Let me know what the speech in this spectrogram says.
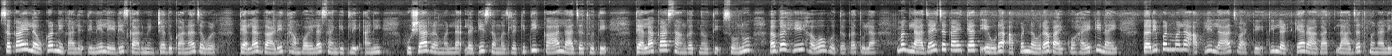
सकाळी लवकर निघाले. तिने लेडीज गार्मेंटच्या दुकानाजवळ त्याला गाडी थांबवायला सांगितली. आणि हुशार रमणला लगेच समजलं की ती का लाजत होती. त्याला का सांगत नव्हती? सोनू अगं हे हवं होतं का तुला? मग लाजायचं काय? त्यात एवढं आपण नवरा बायको आहे की नाही? तरी पण मला आपली लाज वाटते. ती लटक्या रागात लाजत म्हणाली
